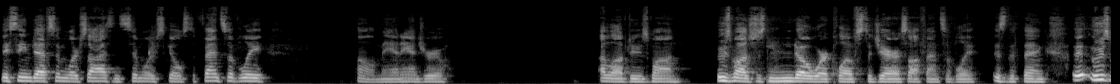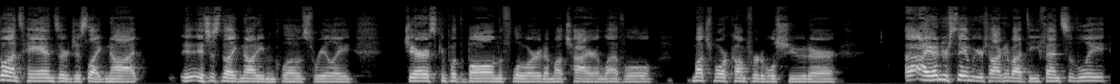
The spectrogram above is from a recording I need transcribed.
They seem to have similar size and similar skills defensively. Oh man, Andrew. I loved Usman. Usman's just nowhere close to Jarace offensively, is the thing. Usman's hands are just like not, it's just like not even close, really. Jarace can put the ball on the floor at a much higher level, much more comfortable shooter. I understand what you're talking about defensively.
